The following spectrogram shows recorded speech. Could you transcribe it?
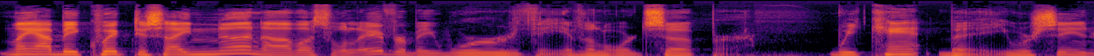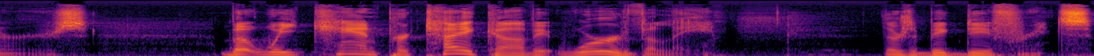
May I be quick to say, none of us will ever be worthy of the Lord's Supper. We can't be. We're sinners. But we can partake of it worthily. There's a big difference.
